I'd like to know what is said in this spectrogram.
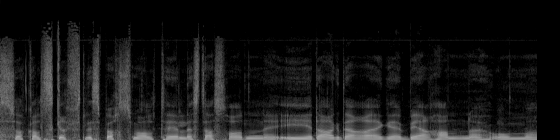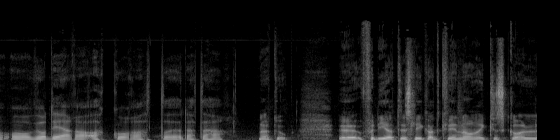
såkalt skriftlig spørsmål til statsråden i dag, der jeg ber han om å vurdere akkurat uh, dette her. Nettopp. Eh, fordi at det er slik at kvinner ikke skal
